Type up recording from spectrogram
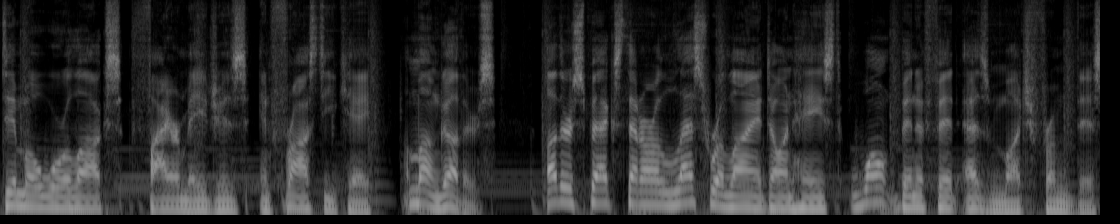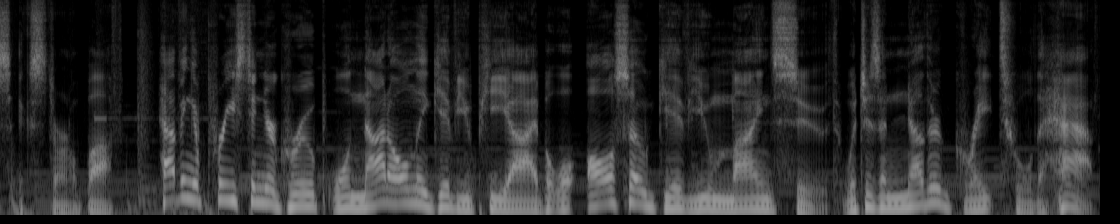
Demo Warlocks, Fire Mages, and Frost DK, among others. Other specs that are less reliant on haste won't benefit as much from this external buff. Having a priest in your group will not only give you PI, but will also give you Mind Soothe, which is another great tool to have.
